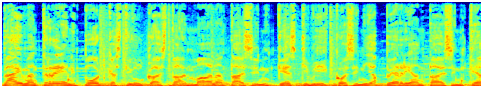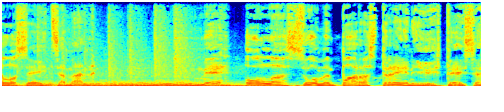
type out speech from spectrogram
Päivän treenipodcast julkaistaan maanantaisin, keskiviikkoisin ja perjantaisin kello seitsemän. Me ollaan Suomen paras treeniyhteisö.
